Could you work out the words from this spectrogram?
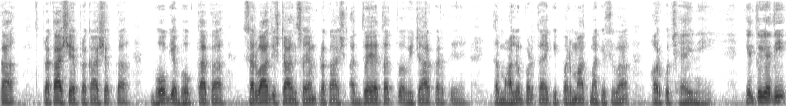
का, प्रकाश है प्रकाशक का, भोग्य भोक्ता का सर्वाधिष्ठान स्वयं प्रकाश अद्वय तत्व विचार करते हैं, तब मालूम पड़ता है कि परमात्मा के सिवा और कुछ है ही नहीं। किंतु यदि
